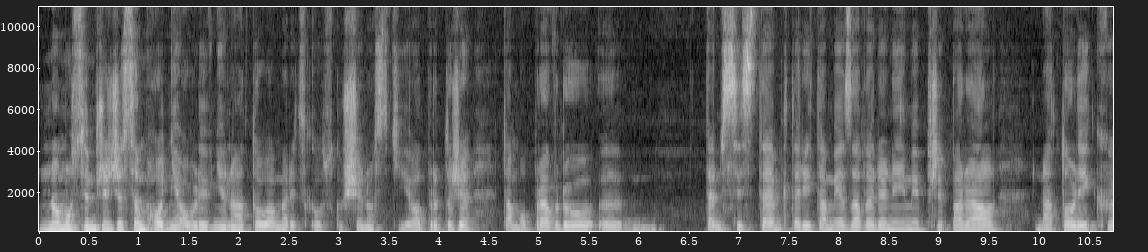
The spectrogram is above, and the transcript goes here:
No musím říct, že jsem hodně ovlivněná tou americkou zkušeností, jo? protože tam opravdu e, ten systém, který tam je zavedený, mi připadal natolik eh,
